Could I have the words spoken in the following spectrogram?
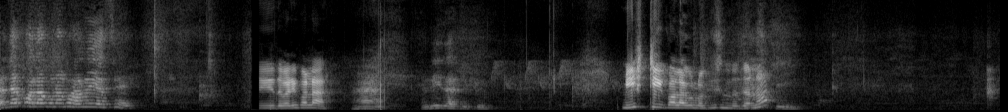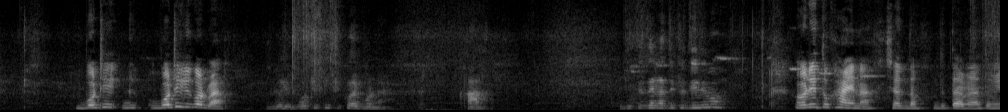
আচ্ছা কলাগুলো ভালোই আছে। দিদি বাড়ি কলা? হ্যাঁ মিষ্টি কলাগুলো কি সুন্দর জানো? বটি বটি কি করবা? বটি কিছু করব না। খা। দিতে না একটু দিয়ে দেবো? ওরি তো খায় না। সেদ্ধ দিতে হবে না তুমি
